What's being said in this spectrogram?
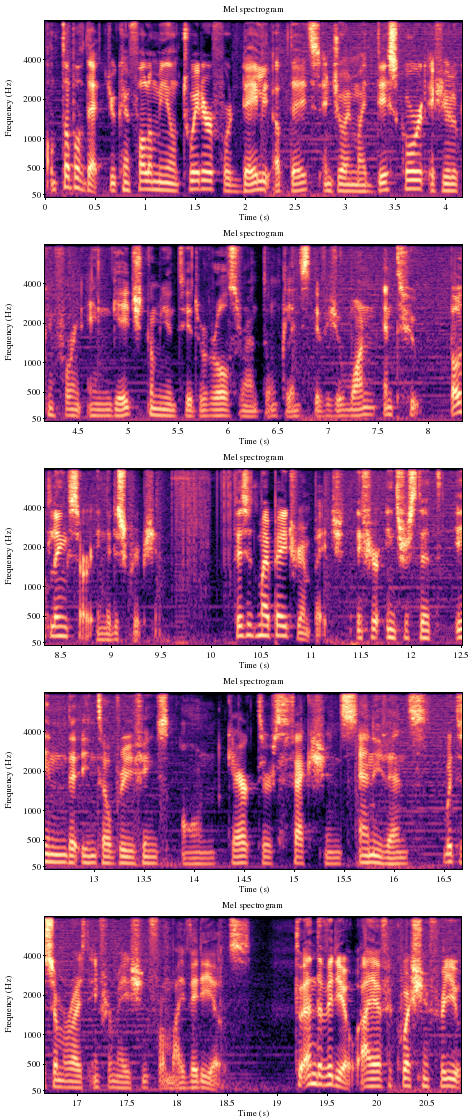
On top of that, you can follow me on Twitter for daily updates and join my Discord if you're looking for an engaged community that revolves around Tom Clancy's Division 1 and 2. Both links are in the description. Visit my Patreon page if you're interested in the intel briefings on characters, factions and events with the summarized information from my videos. To end the video, I have a question for you.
